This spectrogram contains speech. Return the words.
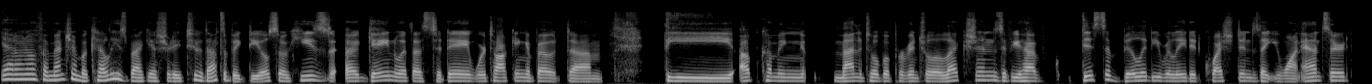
Yeah, I don't know if I mentioned, but Kelly is back yesterday too. That's a big deal. So he's again with us today. We're talking about um, the upcoming Manitoba provincial elections. If you have disability related questions that you want answered,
